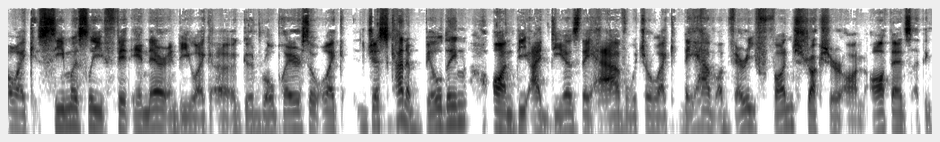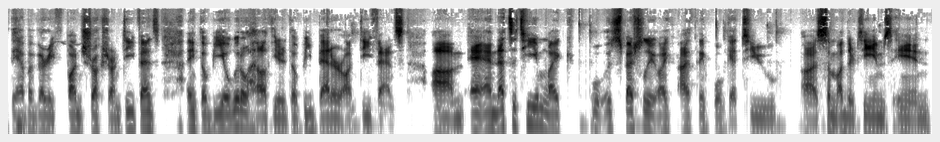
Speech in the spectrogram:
like seamlessly fit in there and be like a, a, good role player. So like just kind of building on the ideas they have, which are like they have a very fun structure on offense. I think they have a very fun structure on defense. I think they'll be a little healthier. They'll be better on defense. Um, and, and, that's a team like, especially like I think we'll get to uh, some other teams in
